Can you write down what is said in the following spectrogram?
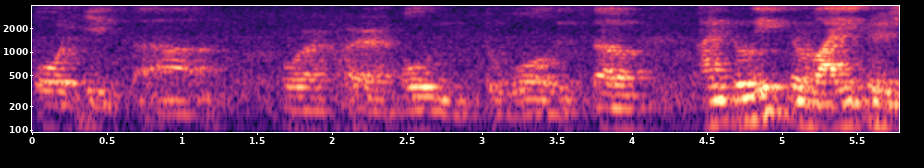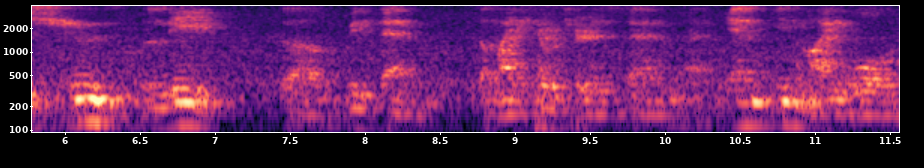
for his uh, or her own the world. So I believe the writer should live uh, with them. so my characters and in in my world.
